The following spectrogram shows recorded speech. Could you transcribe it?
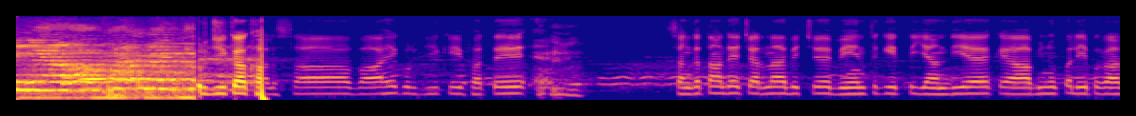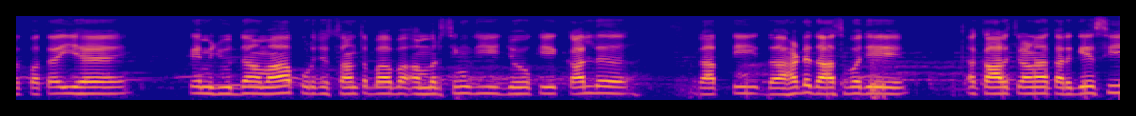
ਦੁਨੀਆ ਵਾਹਿਗੁਰੂ ਜੀ ਕਾ ਖਾਲਸਾ, ਵਾਹਿਗੁਰੂ ਜੀ ਕੀ ਫਤਿਹ। ਸੰਗਤਾਂ ਦੇ ਚਰਨਾਂ ਵਿੱਚ ਬੇਨਤੀ ਕੀਤੀ ਜਾਂਦੀ ਹੈ ਕਿ ਆਪ ਜੀ ਨੂੰ ਭਲੀ ਪ੍ਰਕਾਰ ਪਤਾ ਹੀ ਹੈ ਕਿ ਮੌਜੂਦਾ ਮਹਾਂਪੁਰਸ਼ ਸੰਤ ਬਾਬਾ ਅਮਰ ਸਿੰਘ ਜੀ ਜੋ ਕਿ ਕੱਲ ਰਾਤੀ 10:30 ਵਜੇ ਅਕਾਲ ਚਲਾਣਾ ਕਰ ਗਏ ਸੀ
